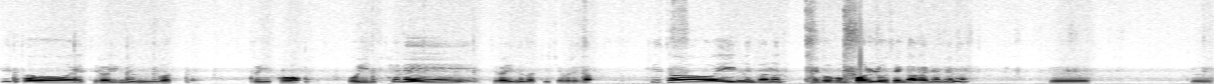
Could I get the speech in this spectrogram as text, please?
필터에 들어있는 것도 있고 오일 팬에 들어있는 것도 있죠. 그래서 필터에 있는 거는 대부분 뭘로 생각하냐면은 그, 그,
